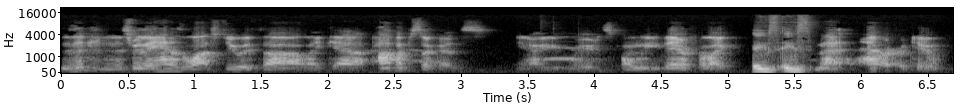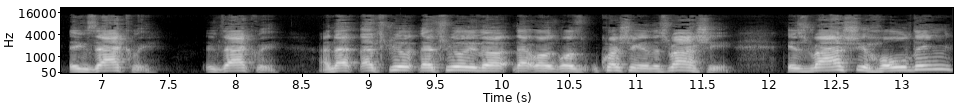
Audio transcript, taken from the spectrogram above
It's interesting. This really has a lot to do with uh, like uh, pop-up sukkahs. You know, where it's only there for like Ex- ex- an hour or two. Exactly, exactly, and that that's really that's really the that was, was questioning in this Rashi. Is Rashi holding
